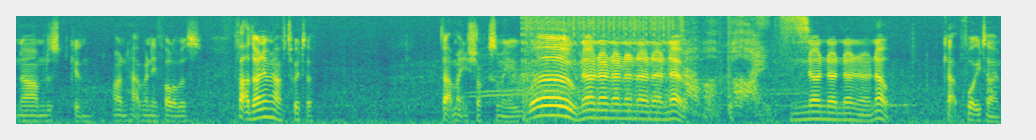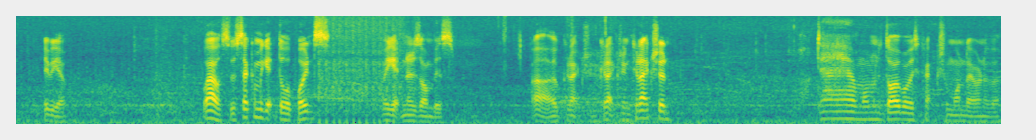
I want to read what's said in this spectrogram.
No, I'm just kidding. I don't have any followers. In fact, I don't even have Twitter. That might shock some of you. Whoa! No, no, no, no, no, no, no. No, no, no, no, no. KAP-40 time. Here we go. Wow, so the second we get double points, we get no zombies. Uh oh, connection, connection, connection. Oh, damn, I'm gonna die by this connection one day or another.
